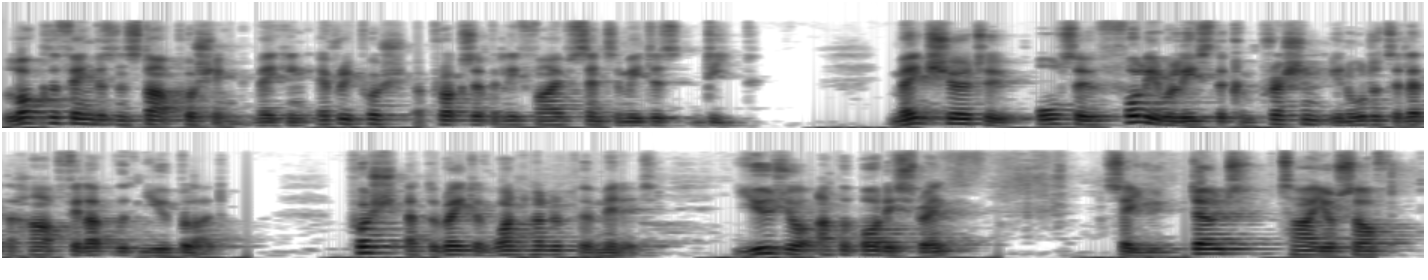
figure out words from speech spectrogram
Lock the fingers and start pushing, making every push approximately 5 centimeters deep. Make sure to also fully release the compression in order to let the heart fill up with new blood. Push at the rate of 100 per minute. Use your upper body strength so you don't tire yourself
